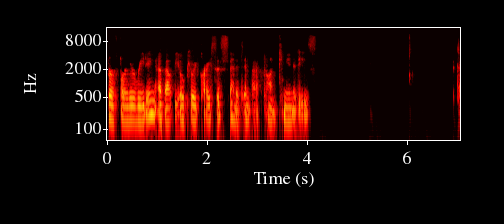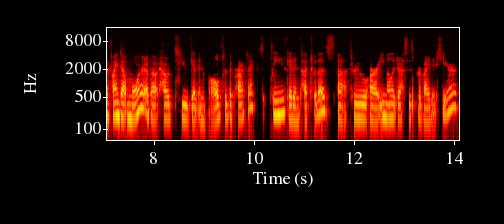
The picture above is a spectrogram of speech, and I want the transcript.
for further reading about the opioid crisis and its impact on communities to find out more about how to get involved with the project, please get in touch with us uh, through our email addresses provided here.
